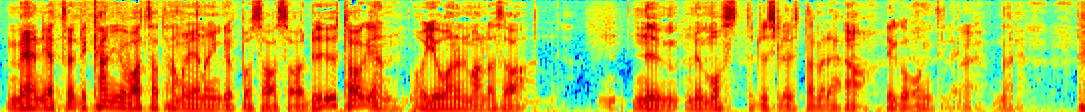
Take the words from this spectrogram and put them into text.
Men jag tror, det kan ju vara så att Hamrén ringde upp och sa så, du är uttagen. Och Johan Elmander sa, nu, nu måste du sluta med det här. Ja. Det går inte längre. Nej.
